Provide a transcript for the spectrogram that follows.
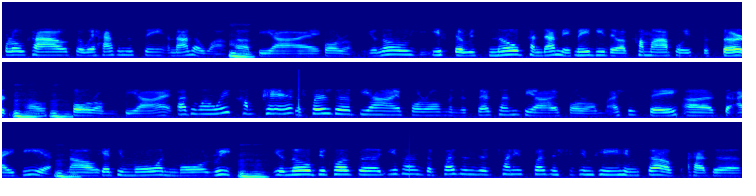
broke out, so we haven't seen another one, uh, Mhm. BI forum. You know, if there is no pandemic, maybe they will come up with the 3rd Mhm, uh, mhm. forum BI. But when we compare the first uh, BI forum and the second BI forum, I should say uh, the idea Mhm. now getting more and more rich. hmm You know, because uh, even the president, the Chinese President Xi Jinping himself had uh,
